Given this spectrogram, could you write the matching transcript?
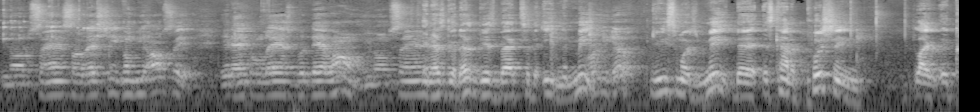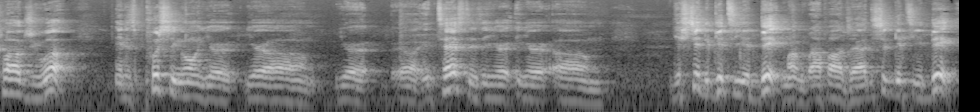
You know what I'm saying? So that shit gonna be offset. It ain't gonna last but that long. You know what I'm saying? and that's good. That gets back to the eating the meat. Oh, yeah. You eat so much meat that it's kind of pushing, like it clogs you up, and it's pushing on your your um, your uh, intestines and your and your um, your shit to get to your dick. My, I apologize. The shit to get to your dick,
